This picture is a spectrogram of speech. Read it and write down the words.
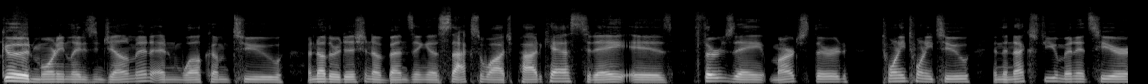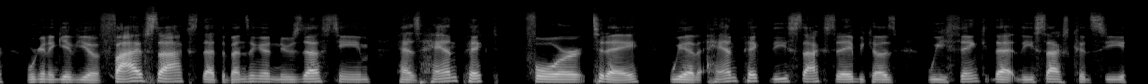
Good morning, ladies and gentlemen, and welcome to another edition of Benzinga's to Watch podcast. Today is Thursday, March 3rd, 2022. In the next few minutes here, we're going to give you five stocks that the Benzinga News Desk team has handpicked for today. We have handpicked these stocks today because we think that these stocks could see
